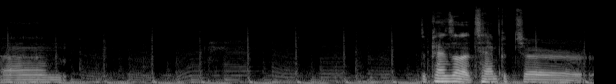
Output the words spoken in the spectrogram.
Um, depends on the temperature.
